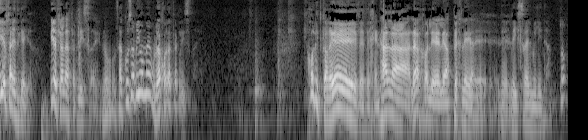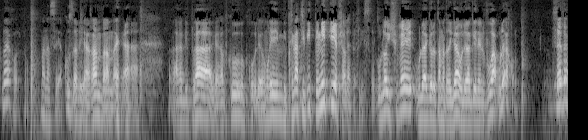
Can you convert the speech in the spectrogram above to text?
אי אפשר להתגייר. אי אפשר להפך לישראל. נו, זה הכוזרי אומר, הוא לא יכול להפך לישראל. יכול להתקרב וכן הלאה, לא יכול להפך לישראל מלידה. לא, לא יכול. לא. מה נעשה? הכוזרי, הרמב"ם, הרבי פראג, הרב קוק, וכולי, אומרים, מבחינה טבעית פנימית אי אפשר להפך לישראל. הוא לא ישווה, הוא לא יגיע לאותה מדרגה, הוא לא יגיע לנבואה, הוא לא יכול. בסדר?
